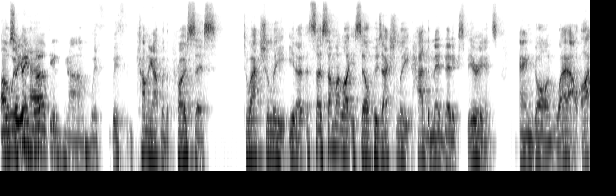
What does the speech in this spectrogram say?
Um, well, so you have been working, um, with with coming up with a process to actually, you know, so someone like yourself who's actually had the medbed experience, and gone, wow, I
